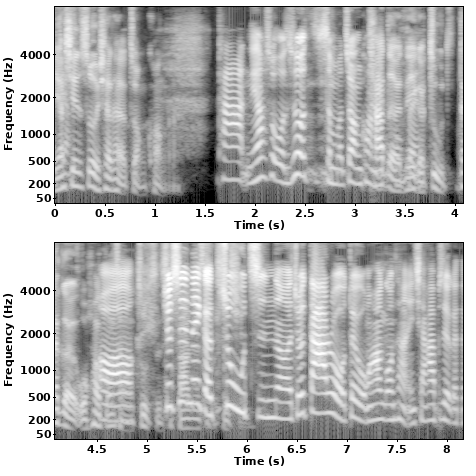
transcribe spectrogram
你要先说一下他的状况啊。他，你要说我说什么状况？他的那个柱子，那个文化工厂柱子，哦，就是那个柱子呢？就大家如果对文化工厂一下，它不是有个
